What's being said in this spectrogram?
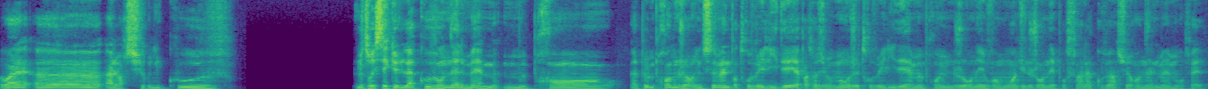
Ouais, alors sur une couve. Le truc, c'est que la couve en elle-même me prend. Elle peut me prendre genre une semaine pour trouver l'idée. À partir du moment où j'ai trouvé l'idée, elle me prend une journée, voire moins d'une journée pour faire la couverture en elle-même, en fait.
